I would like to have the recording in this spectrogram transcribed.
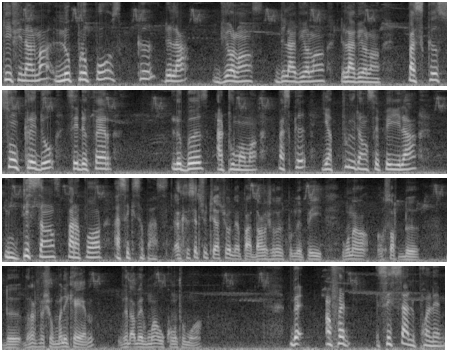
qui finalement ne propose que de la violence, de la violence, de la violence. Parce que son credo, c'est de faire le buzz à tout moment. Parce qu'il n'y a plus dans ce pays-là une distance par rapport à ce qui se passe. Est-ce que cette situation n'est pas dangereuse pour le pays? Où on a une sorte de, de, de réflexion manichéenne, avec moi ou contre moi Mais, En fait, c'est ça le problème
